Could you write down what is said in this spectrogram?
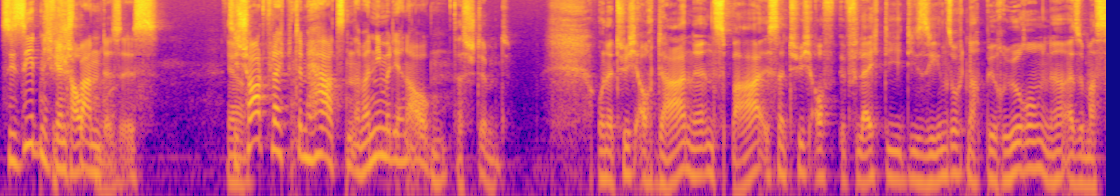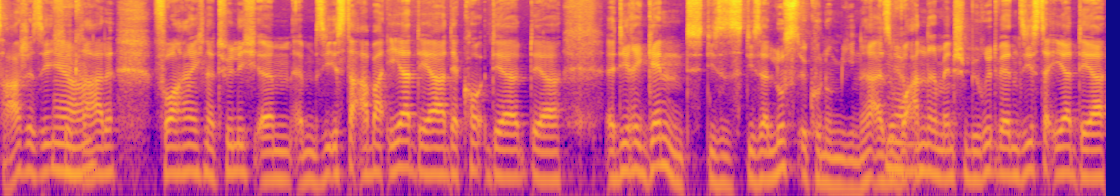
Sie sieht nicht, Sie wie entspannt nur. es ist. Ja. Sie schaut vielleicht mit dem Herzen, aber nie mit ihren Augen. Das stimmt. Und natürlich auch da, ne, ein Spa ist natürlich auch vielleicht die, die Sehnsucht nach Berührung, ne? also Massage sehe ich Ja. hier gerade. Vorrangig natürlich, ähm, ähm, sie ist da aber eher der, der, der, der äh, Dirigent dieses, dieser Lustökonomie, ne? also wo Ja. andere Menschen berührt werden. Sie ist da eher der,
